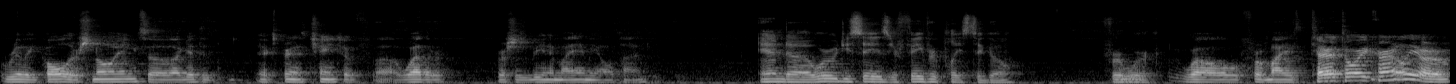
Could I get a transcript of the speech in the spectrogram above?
really cold or snowing. So I get to experience change of uh, weather versus being in Miami all the time. And uh, where would you say is your favorite place to go for work? Well, for my territory currently, or,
